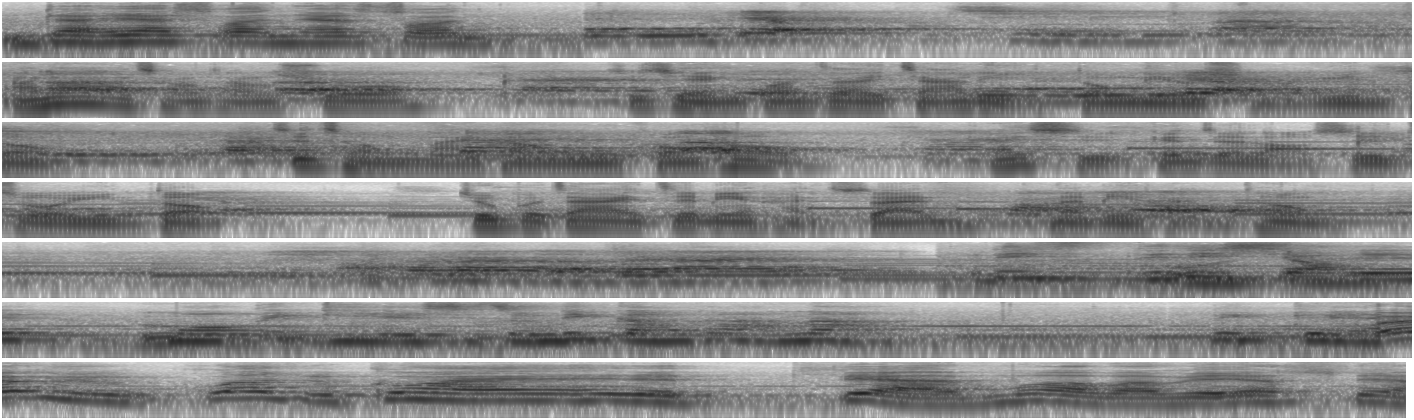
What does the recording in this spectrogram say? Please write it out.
毋知遐酸遐酸。五六七八。阿嬷常常说，之前关在家里都没有什么运动，自从来到沐风后，开始跟着老师做运动，就不在这边喊酸，那边喊痛。你你是上个毛笔字的时阵，你感觉安那？你我是我是看迄个写，我嘛袂晓写，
